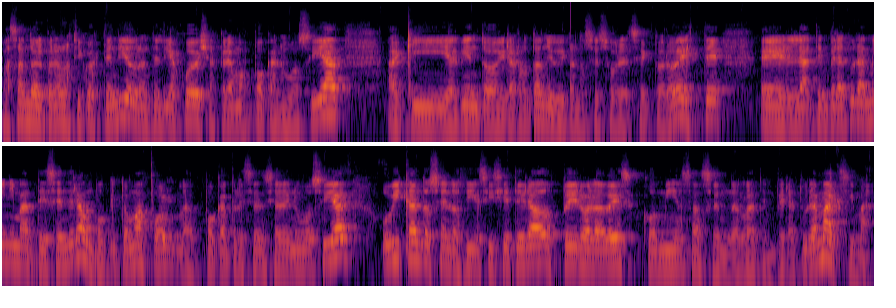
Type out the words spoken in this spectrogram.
Pasando al pronóstico extendido, durante el día jueves ya esperamos poca nubosidad. Aquí el viento irá rotando y ubicándose sobre el sector oeste. Eh, la temperatura mínima descenderá un poquito más por la poca presencia de nubosidad, ubicándose en los 17 grados, pero a la vez comienza a ascender la temperatura máxima,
